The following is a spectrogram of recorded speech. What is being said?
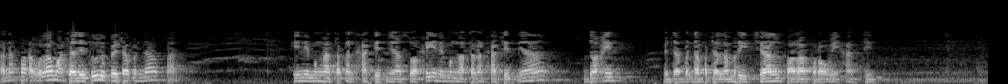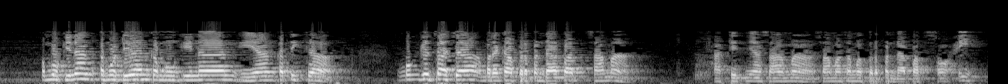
Karena para ulama dari dulu beda pendapat. Ini mengatakan hadisnya sahih, ini mengatakan hadisnya dhaif. Beda pendapat dalam rijal para perawi hadis. Kemungkinan kemudian kemungkinan yang ketiga, mungkin saja mereka berpendapat sama, hadisnya sama, sama-sama berpendapat sahih.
